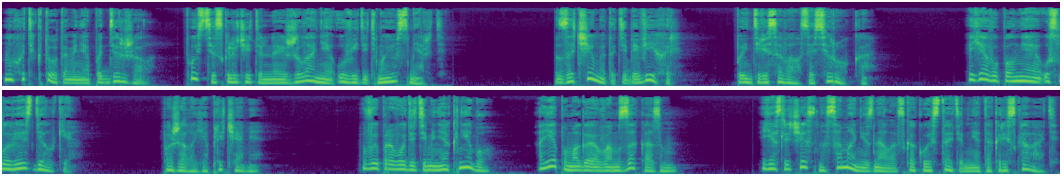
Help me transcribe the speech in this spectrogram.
Но хоть кто-то меня поддержал. Пусть исключительно из желания увидеть мою смерть. «Зачем это тебе, вихрь?» — поинтересовался Сирокко. «Я выполняю условия сделки». Пожала я плечами. «Вы проводите меня к небу, а я помогаю вам с заказом. Если честно, сама не знала, с какой стати мне так рисковать.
